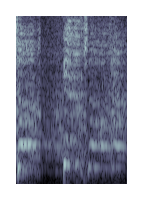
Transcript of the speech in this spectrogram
Jump, jump, jump.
